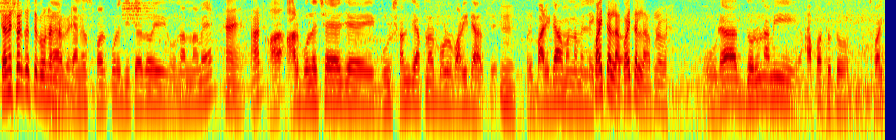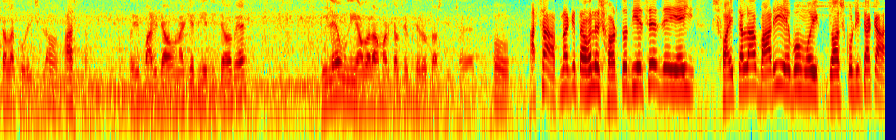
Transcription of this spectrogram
ট্রান্সফার করতে হবে ওনার নামে। ট্রান্সফার করে দিতে হবে ওই ওনার নামে। হ্যাঁ আর? আর- বলেছে যে গুলশান যে আপনার বড় বাড়িটা আছে ওই বাড়িটা আমার নামে লিখে কয়তলা কয়তলা আপনার ওরা ধরুন আমি আপাতত ছয়তলা করেছিলাম। আচ্ছা। ওই বাড়িটা ওনাকে দিয়ে দিতে হবে। দিলে উনি আবার আমার কাছে ফেরত আসতে চায় আর কি। ও আচ্ছা আপনাকে তাহলে শর্ত দিয়েছে যে এই ছয়তলা বাড়ি এবং ওই দশ কোটি টাকা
